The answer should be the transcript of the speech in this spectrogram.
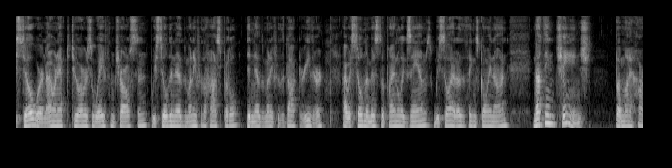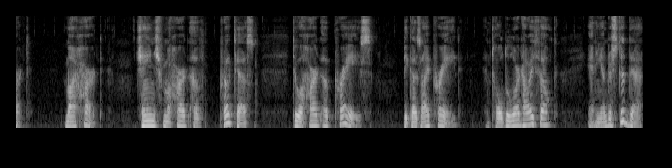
still were an hour and a half to two hours away from Charleston. We still didn't have the money for the hospital, didn't have the money for the doctor either. I was still in the midst of final exams. We still had other things going on. Nothing changed but my heart. My heart changed from a heart of protest to a heart of praise because I prayed and told the Lord how I felt, and He understood that.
